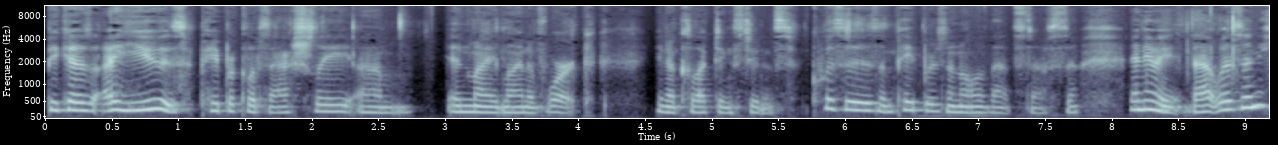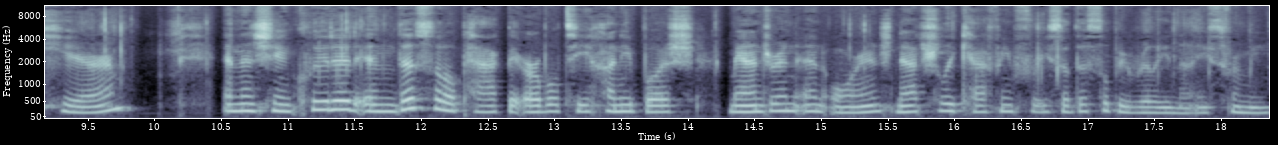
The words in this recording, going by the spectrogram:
because I use paper clips actually um, in my line of work you know, collecting students' quizzes and papers and all of that stuff. So, anyway, that was in here. And then she included in this little pack the herbal tea, honey bush, mandarin, and orange, naturally caffeine free. So, this will be really nice for me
